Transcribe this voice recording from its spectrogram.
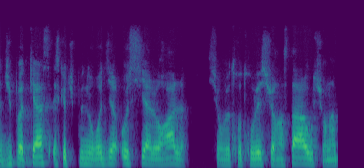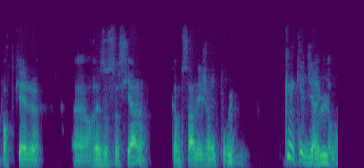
du podcast. Est-ce que tu peux nous redire aussi à l'oral si on veut te retrouver sur Insta ou sur n'importe quel réseau social? Comme ça, les gens ils pourront cliquer directement.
